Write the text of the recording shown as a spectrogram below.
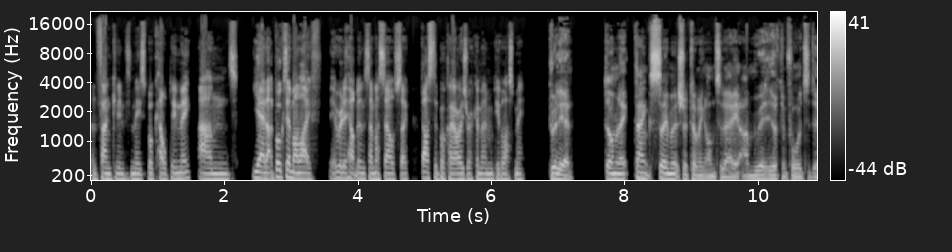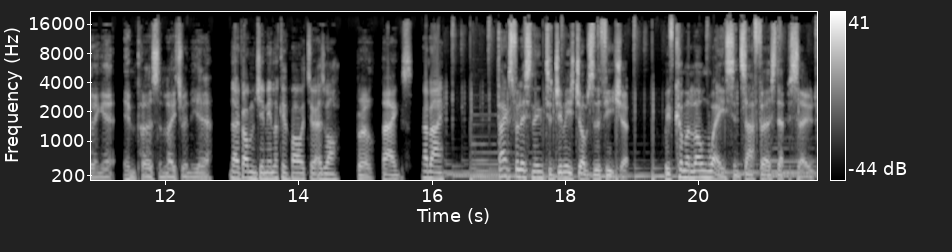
and thanking him for his book helping me. And yeah, that book saved my life. It really helped me understand myself. So that's the book I always recommend when people ask me. Brilliant. Dominic, thanks so much for coming on today. I'm really looking forward to doing it in person later in the year. No problem, Jimmy. Looking forward to it as well. Bro, thanks. Bye bye. Thanks for listening to Jimmy's Jobs of the Future. We've come a long way since our first episode,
